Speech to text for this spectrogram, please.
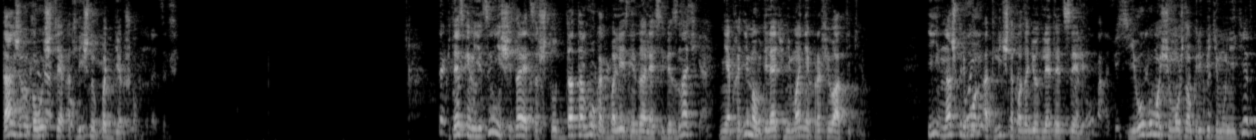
Также вы получите отличную поддержку. В китайской медицине считается, что до того, как болезни дали о себе знать, необходимо уделять внимание профилактике. И наш прибор отлично подойдет для этой цели. С его помощью можно укрепить иммунитет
